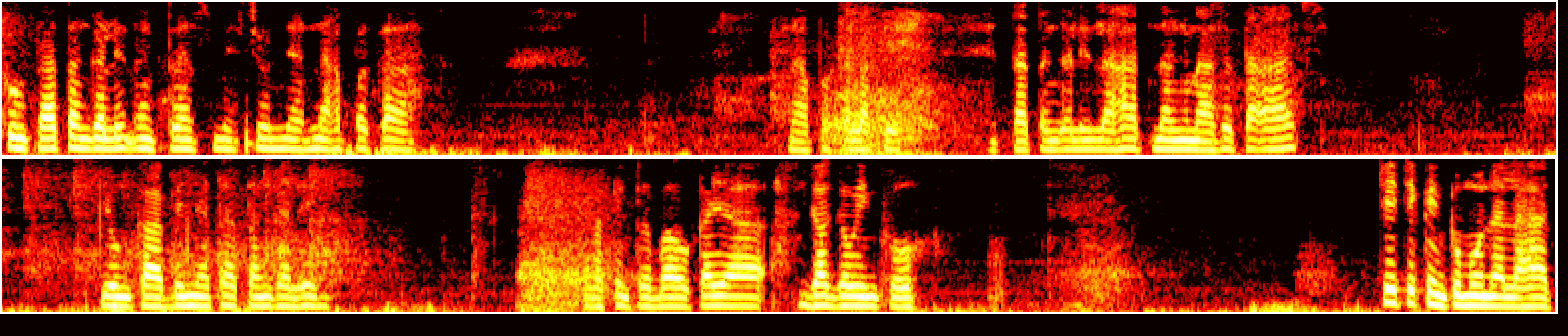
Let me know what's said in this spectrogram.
Kung tatanggalin ang transmission niya napaka napakalaki. Tatanggalin lahat ng nasa taas yung cabin niya tatanggalin. Laking trabaho kaya gagawin ko. Chichikin ko muna lahat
